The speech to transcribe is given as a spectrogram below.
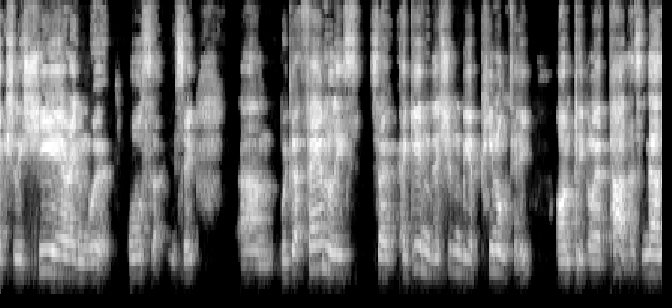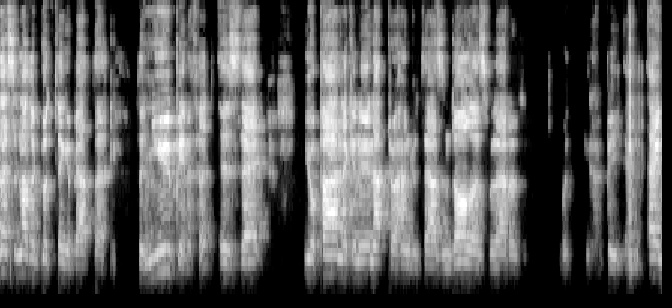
actually sharing work. Also, you see, um, we've got families, so again, there shouldn't be a penalty on people who have partners. Now, that's another good thing about the the new benefit is that your partner can earn up to hundred thousand dollars without it. you know, be and, and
